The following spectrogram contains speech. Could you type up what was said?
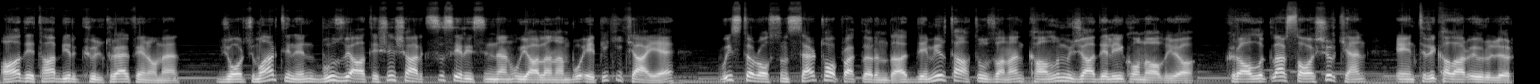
adeta bir kültürel fenomen. George Martin'in Buz ve Ateşin şarkısı serisinden uyarlanan bu epik hikaye, Westeros'un sert topraklarında demir tahta uzanan kanlı mücadeleyi konu alıyor. Krallıklar savaşırken entrikalar örülür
